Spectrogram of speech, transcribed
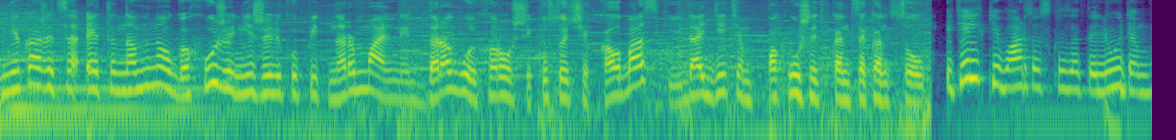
мне кажется, это намного хуже, нежели купить нормальный, дорогой, хороший кусочек колбаски и дать детям покушать в конце концов. І тільки варто сказати людям,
